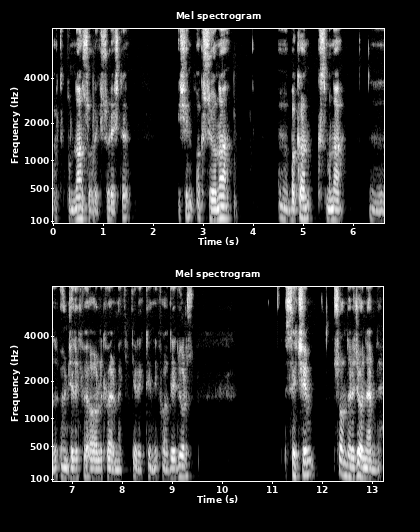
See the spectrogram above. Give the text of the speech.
artık bundan sonraki süreçte işin aksiyona e, bakan kısmına e, öncelik ve ağırlık vermek gerektiğini ifade ediyoruz. Seçim son derece önemli.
